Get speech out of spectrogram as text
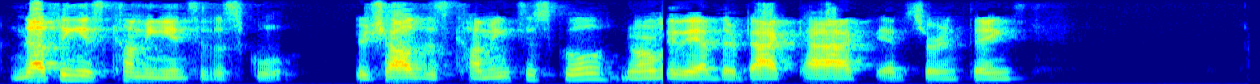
nothing is coming into the school. Your child is coming to school. Normally, they have their backpack, they have certain things.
